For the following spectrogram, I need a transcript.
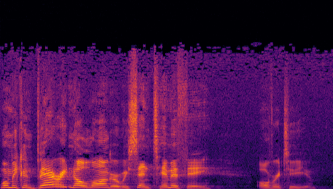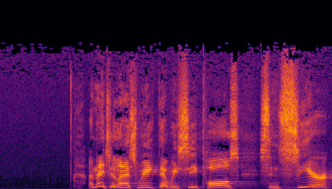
when we can bear it no longer, we send Timothy over to you. I mentioned last week that we see Paul's sincere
